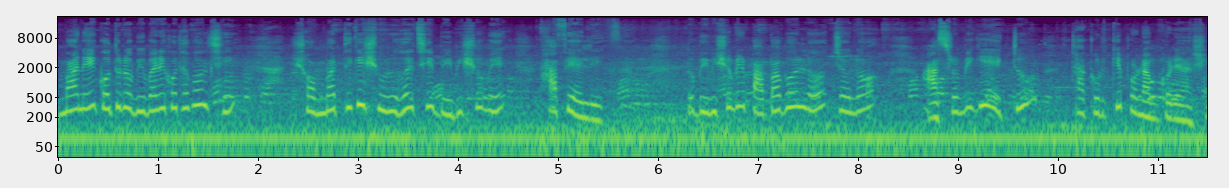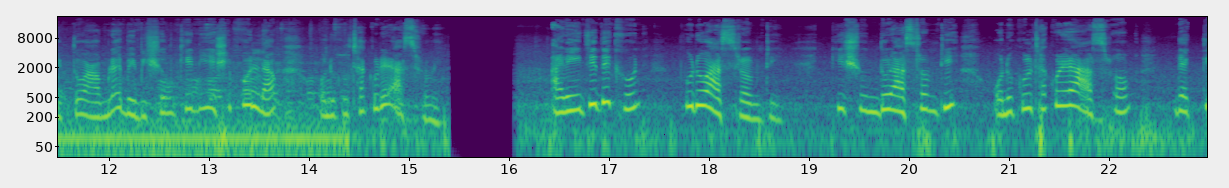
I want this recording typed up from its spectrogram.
মানে গত রবিবারের কথা বলছি? সোমবার থেকে শুরু হয়েছে বেবি সোমের হাফ এক্সাম। তো বেবি সোমের পাপা বলল, চলো আশ্রমে গিয়ে একটু ঠাকুরকে প্রণাম করে আসি। তো আমরা বেবি সোমকে নিয়ে এসে পড়লাম অনুকূল ঠাকুরের আশ্রমে। আর এই যে দেখুন, পুরো আশ্রমটি, কি সুন্দর আশ্রমটি। অনুকূল ঠাকুরের আশ্রম দেখতে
